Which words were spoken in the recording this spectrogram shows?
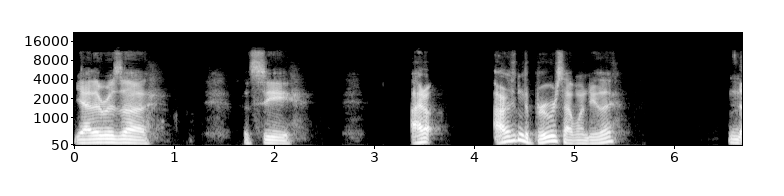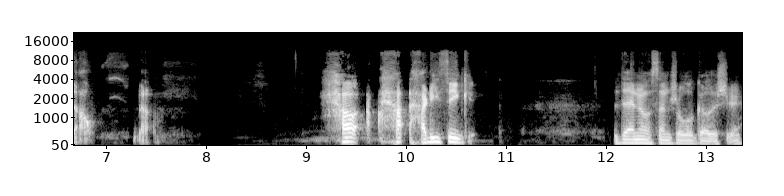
Yeah, there was a. Let's see. I don't. I don't think the Brewers have one, do they? No, How how, how do you think the NL Central will go this year?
